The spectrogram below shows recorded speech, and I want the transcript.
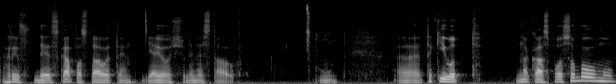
гриф DSK поставити. Я його сюди не ставив. От. Е, такий от наказ по особовому.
